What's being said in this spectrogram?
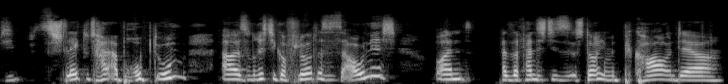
die schlägt total abrupt um, aber so ein richtiger Flirt ist es auch nicht. Und also da fand ich diese Story mit Picard und der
